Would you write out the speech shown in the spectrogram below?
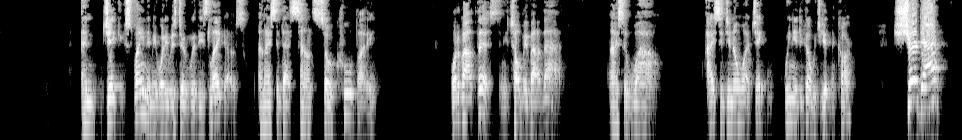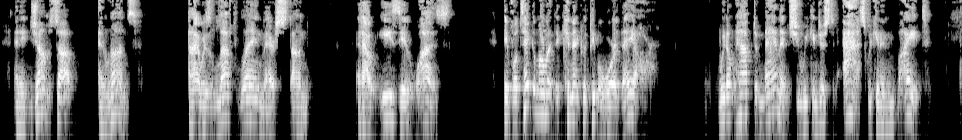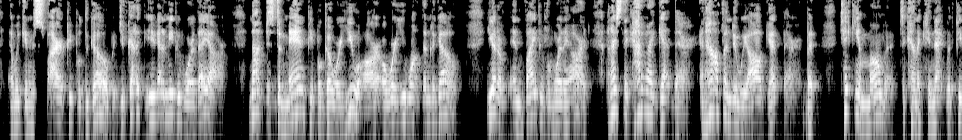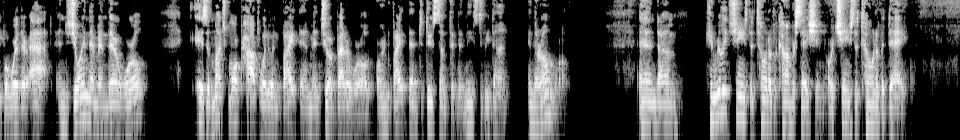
And Jake explained to me what he was doing with these Legos. And I said, That sounds so cool, buddy. What about this? And he told me about that. And I said, Wow. I said, You know what, Jake? We need to go. Would you get in the car? Sure, Dad. And he jumps up and runs. And I was left laying there stunned at how easy it was. If we'll take a moment to connect with people where they are, we don't have to manage. We can just ask, we can invite, and we can inspire people to go. But you've got to you've got to meet people where they are, not just demand people go where you are or where you want them to go. You got to invite people from where they are. And I just think, how did I get there? And how often do we all get there? But taking a moment to kind of connect with people where they're at and join them in their world is a much more powerful way to invite them into a better world or invite them to do something that needs to be done in their own world. And um, can really change the tone of a conversation or change the tone of a day.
